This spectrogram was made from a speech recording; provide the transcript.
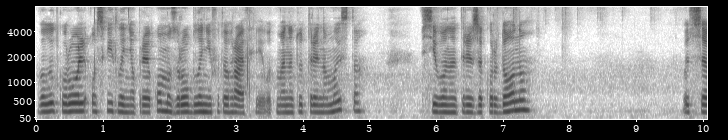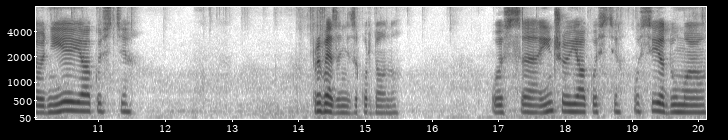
велику роль освітлення, при якому зроблені фотографії. От в мене тут три намиста, всі вони три за кордону. Оце однієї якості. Привезені за кордону. Ось це іншої якості. Ось, я думаю,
